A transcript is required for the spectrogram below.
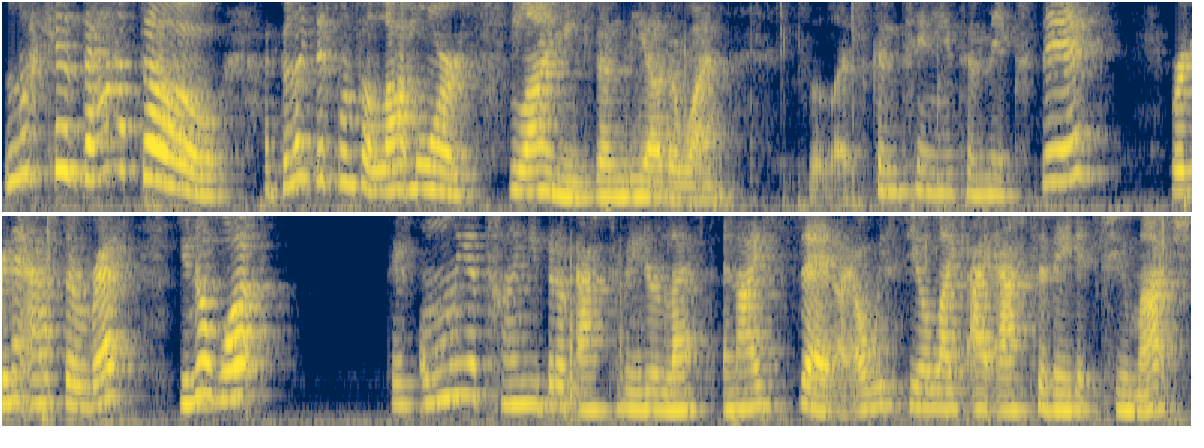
Look at that though. I feel like this one's a lot more slimy than the other one. So let's continue to mix this. We're gonna add the rest. You know what? There's only a tiny bit of activator left. And I said, I always feel like I activate it too much.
